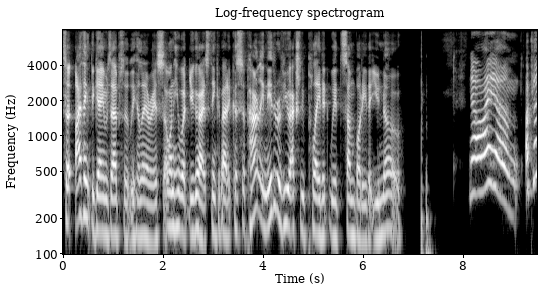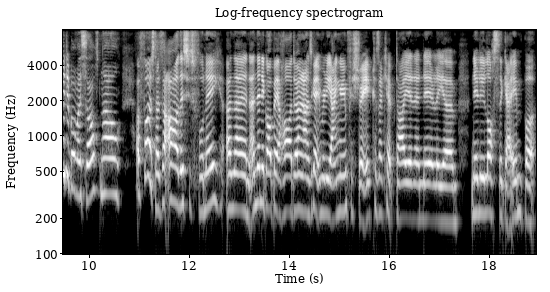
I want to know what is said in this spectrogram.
So I think the game is absolutely hilarious. I want to hear what you guys think about it because apparently neither of you actually played it with somebody that you know. No, I um I played it by myself now. At first I was like, ah, this is funny and then and then it got a bit harder and I was getting really angry and frustrated because I kept dying and nearly um nearly lost the game. But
